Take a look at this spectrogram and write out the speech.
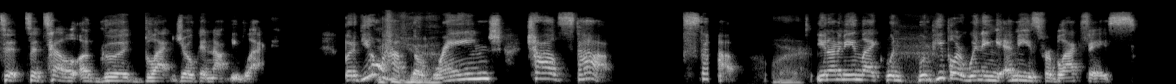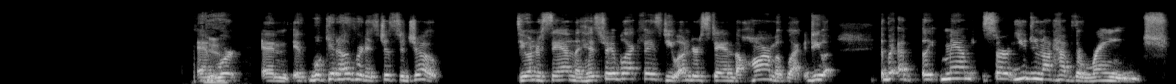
to, to tell a good black joke and not be black. But if you don't have Yeah. the range, child, stop. Stop. or You know what I mean? Like when when people are winning Emmys for blackface, and Yeah. we're and it, we'll get over it. It's just a joke. Do you understand the history of blackface? Do you understand the harm of black? Do you, but, uh, like, ma'am, sir, you do not have the range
